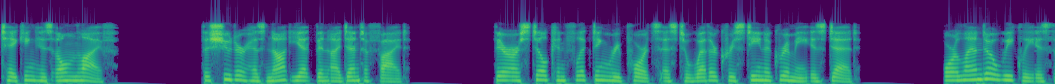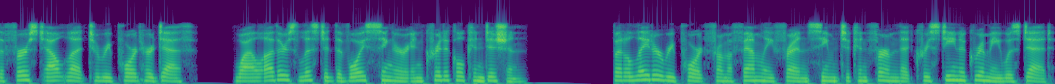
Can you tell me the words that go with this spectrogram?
taking his own life. The shooter has not yet been identified. There are still conflicting reports as to whether Christina Grimmie is dead. Orlando Weekly is the first outlet to report her death, while others listed the voice singer in critical condition. But a later report from a family friend seemed to confirm that Christina Grimmie was dead.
